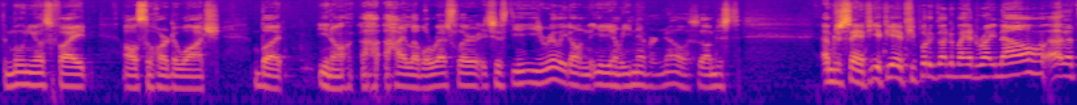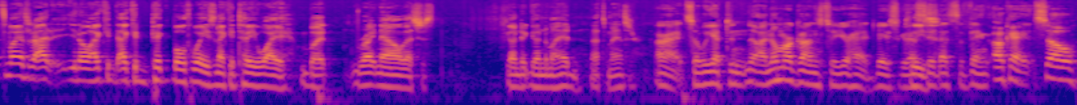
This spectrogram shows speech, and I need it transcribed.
the Munoz fight also hard to watch, but you know, a high level wrestler. It's just you, you really don't. You know, you never know. So I'm just. I'm just saying, if you, if you if you put a gun to my head right now, uh, that's my answer. I, you know, I could I could pick both ways, and I could tell you why. But right now, that's just gun to gun to my head. That's my answer. All right, so we have to no, no more guns to your head. Basically, that's Please. it. That's the thing. Okay, so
